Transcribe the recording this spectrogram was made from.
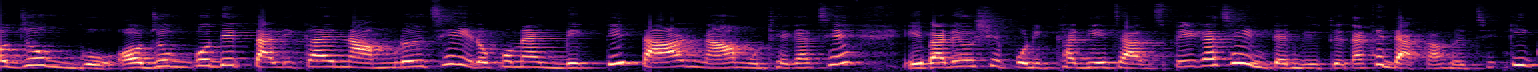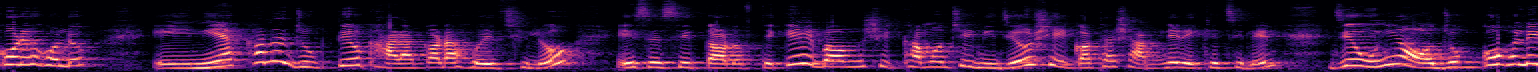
অযোগ্য, অযোগ্যদের তালিকায় নাম রয়েছে, এরকম এক ব্যক্তি, তার নাম উঠে গেছে, এবারেও সে পরীক্ষা দিয়ে চান্স পেয়ে গেছে ইন্টারভিউতে তাকে ডাকা হয়েছে। কি করে হলো? এই নিয়ে একখানা যুক্তিও খাড়া করা হয়েছিল এসএসসির তরফ থেকে এবং শিক্ষামন্ত্রী নিজেও সেই কথা সামনে রেখেছিলেন যে উনি অযোগ্য হলে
